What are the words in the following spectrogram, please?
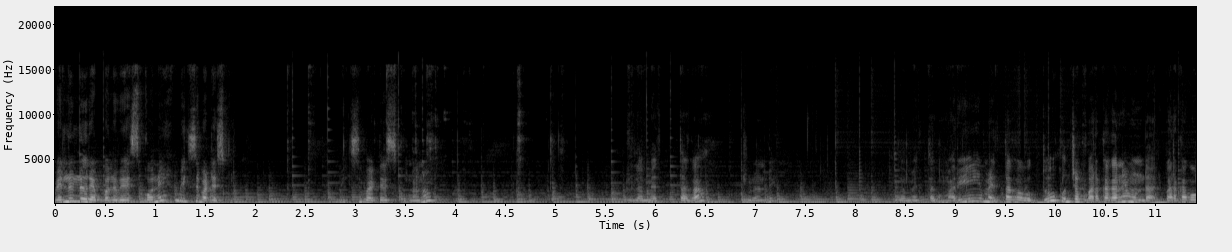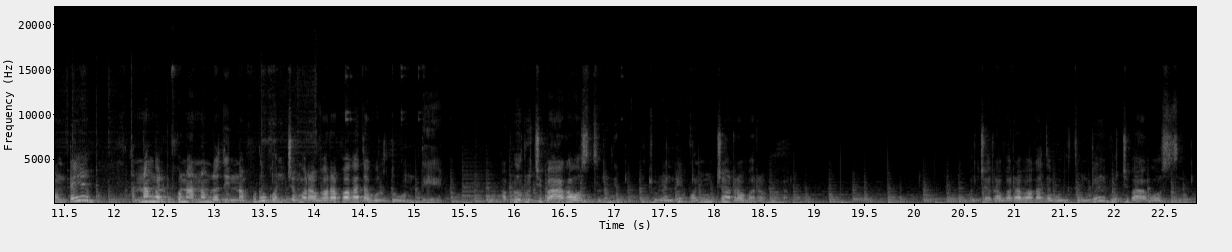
వెల్లుల్లి రెబ్బలు వేసుకొని మిక్సీ పట్టేసుకున్నాను మిక్సీ పట్టేసుకున్నాను. ఇలా మెత్తగా చూడండి. ఇలా మెత్తగా మరీ మెత్తగా వద్దు కొంచెం బరకగానే ఉండాలి. బరకగా ఉంటే అన్నం కలుపుకొని అన్నంలో తిన్నప్పుడు కొంచెం రవ్వ రవ్వగా తగులుతూ ఉంటే అప్పుడు రుచి బాగా వస్తుంది. చూడండి కొంచెం రవ్వ రవ్వగా. కొంచెం రవ్వ రవ్వగా తగులుతుంటే రుచి బాగా వస్తుంది.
